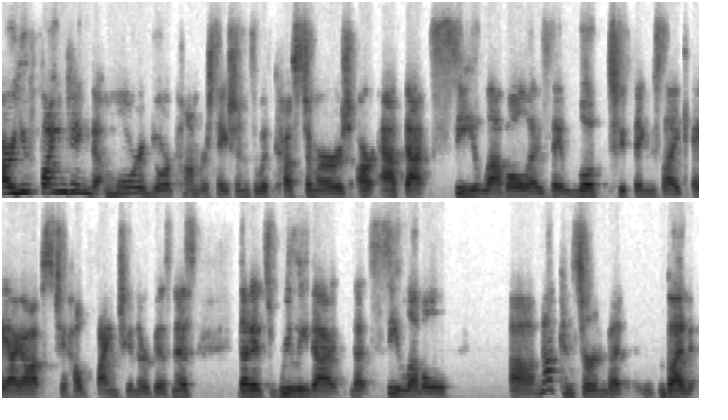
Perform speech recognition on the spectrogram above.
are you finding that more of your conversations with customers are at that C level as they look to things like AI ops to help fine tune their business? That it's really that that C level, uh, not concern, but but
